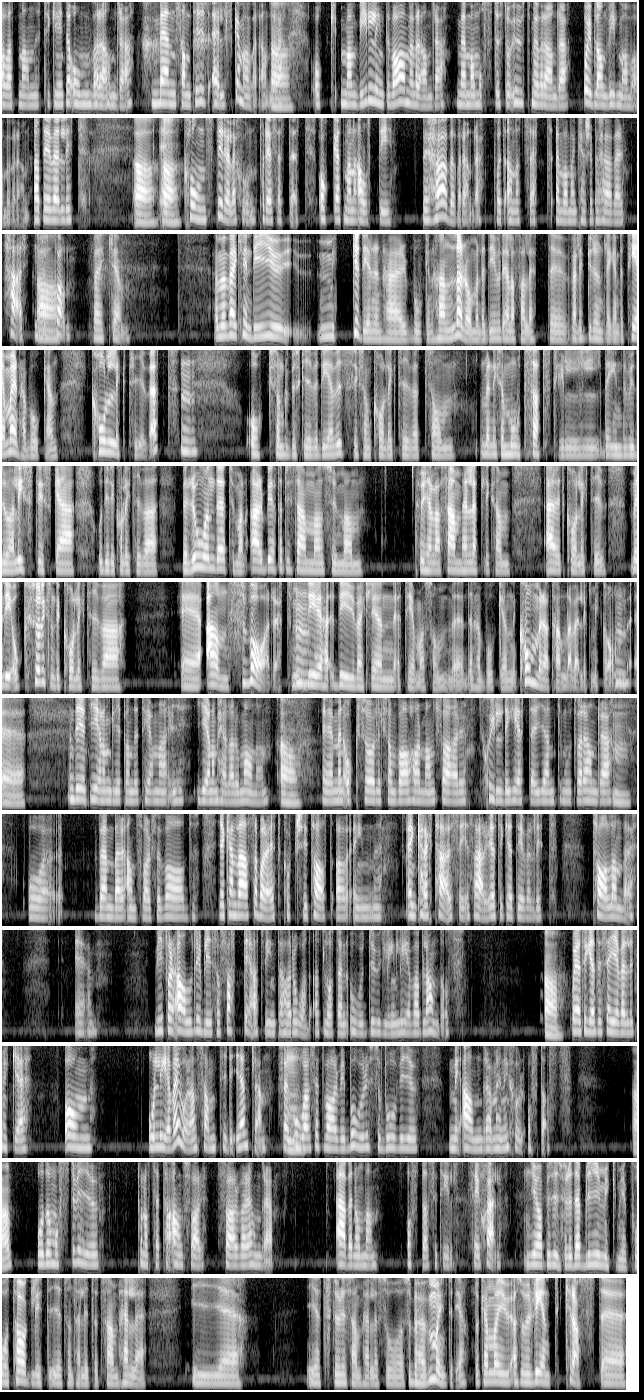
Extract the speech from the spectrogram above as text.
av att man tycker inte om varandra, men samtidigt älskar man varandra. Ja. Och man vill inte vara med varandra, men man måste stå ut med varandra. Och ibland vill man vara med varandra. Att det är väldigt Ja, eh, konstig relation på det sättet. Och att man alltid behöver varandra på ett annat sätt än vad man kanske behöver här i. Stockholm. Verkligen. Ja men verkligen, det är ju mycket det den här boken handlar om. Eller det är väl i alla fall ett eh, väldigt grundläggande tema i den här boken. Kollektivet. Mm. Och som du beskriver delvis liksom kollektivet som men liksom motsats till det individualistiska och det, det kollektiva beroendet, hur man arbetar tillsammans, hur man hur hela samhället liksom är ett kollektiv. Men det är också liksom det kollektiva eh, ansvaret. Mm. Det, det är ju verkligen ett tema som eh, den här boken kommer att handla väldigt mycket om. Eh, Men det är ett genomgripande tema i, genom hela romanen. ja, Eh, men också liksom, vad har man för skyldigheter gentemot varandra mm, och vem bär ansvar för vad. Jag kan läsa bara ett kort citat av en, en karaktär säger så här och jag tycker att det är väldigt talande. Eh, vi får aldrig bli så fattiga att vi inte har råd att låta en odugling leva bland oss. ja, Och jag tycker att det säger väldigt mycket om att leva i våran samtid egentligen. För Mm. oavsett var vi bor så bor vi ju med andra människor oftast. ja. Och då måste vi ju på något sätt ta ansvar för varandra. Även om man ofta ser till sig själv. Ja precis, för det där blir ju mycket mer påtagligt i ett sånt här litet samhälle. I, eh, i ett större samhälle så, så behöver man ju inte det. Då kan man ju, alltså rent krasst, eh,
